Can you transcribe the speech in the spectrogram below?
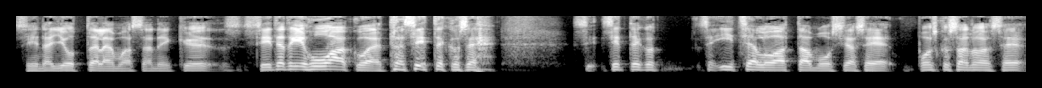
siinä juttelemassa, niin kyllä siitä jotenkin huokuu, että sitten kun se, si- sitten kun se itseluottamus ja se, voisiko sanoa se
